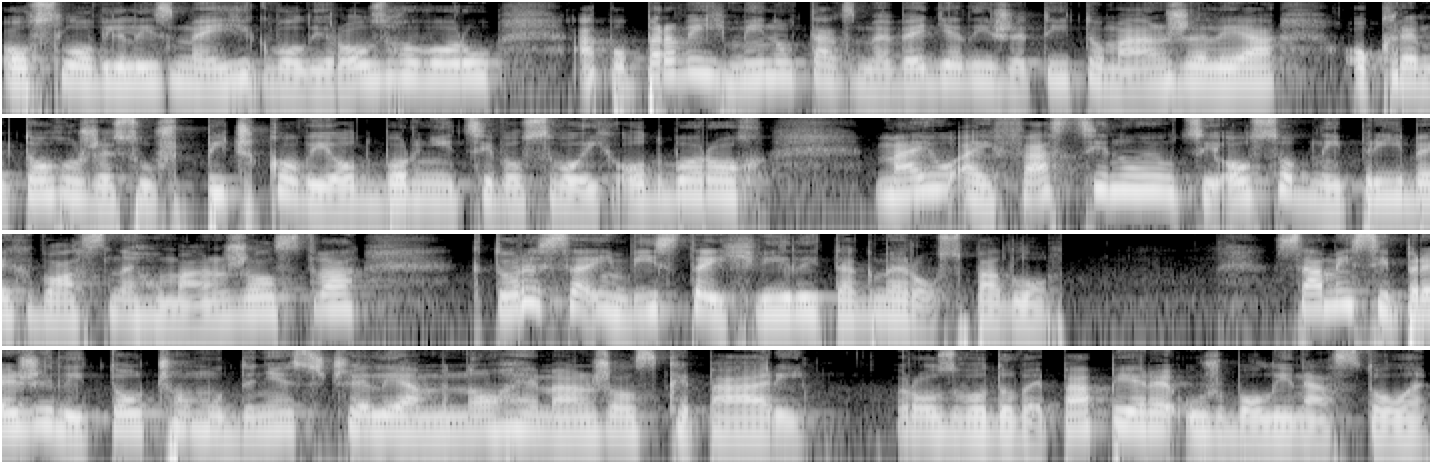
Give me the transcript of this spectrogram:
Oslovili sme ich kvôli rozhovoru a po prvých minútach sme vedeli, že títo manželia, okrem toho, že sú špičkoví odborníci vo svojich odboroch, majú aj fascinujúci osobný príbeh vlastného manželstva, ktoré sa im v istej chvíli takmer rozpadlo. Sami si prežili to, čomu dnes čelia mnohé manželské páry. Rozvodové papiere už boli na stole.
